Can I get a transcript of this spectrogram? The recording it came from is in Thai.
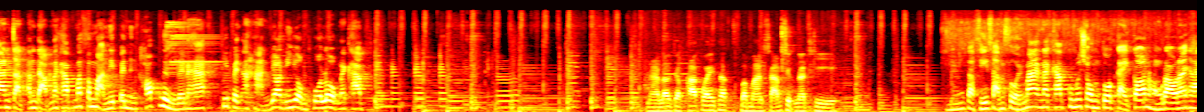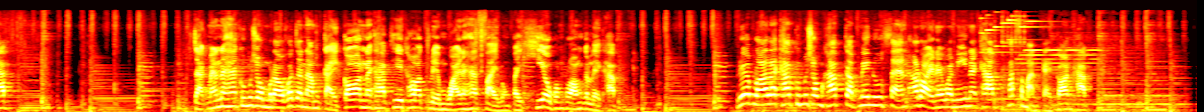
การจัดอันดับนะครับมัสมั่นนี่เป็นถึงท็อปหนึ่งเลยนะฮะที่เป็นอาหารยอดนิยมทั่วโลกนะครับนะเราจะพักไว้สักประมาณ 30 นาทีแต่สีสันสวยมากนะครับ คุณผู้ชมตัวไก่ก้อนของเรานะครับ จากนั้นนะฮะคุณผู้ชมเราก็จะนำไก่ก้อนนะครับ ที่ทอดเตรียมไว้นะฮะใส่ลงไปเคี่ยวพร้อม ๆ กันเลยครับ เรียบร้อยแล้วครับ คุณผู้ชมครับกับเมนูแสนอร่อยในวันนี้นะครับมัสมั่นไก่ก้อนครับ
